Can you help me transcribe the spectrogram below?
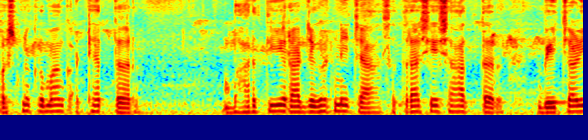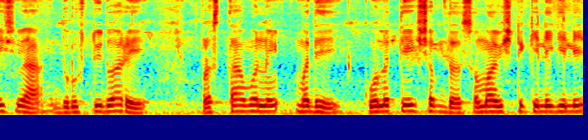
प्रश्न क्रमांक अठ्ठ्याहत्तर भारतीय राज्यघटनेच्या सतराशे शहात्तर बेचाळीसव्या दुरुस्तीद्वारे प्रस्तावनेमध्ये कोणते शब्द समाविष्ट केले गेले?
